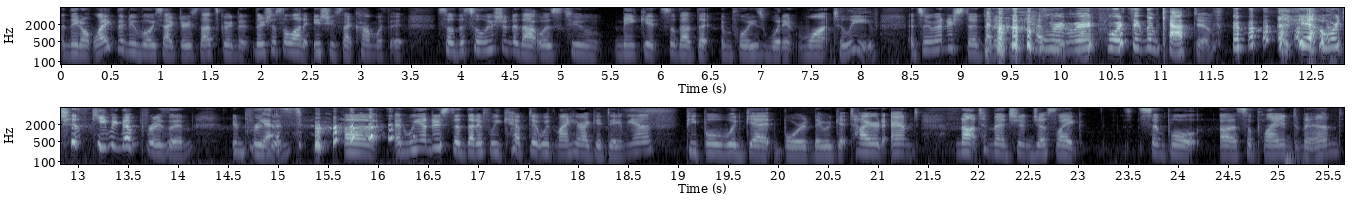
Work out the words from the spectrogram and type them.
and they don't like the new voice actors, that's going to, there's just a lot of issues that come with it. So the solution to that was to make it so that the employees wouldn't want to leave. And so we understood that if we kept we're, we're forcing them captive. yeah, we're just keeping them prison in prison. yes. uh, and we understood that if we kept it with My Hero Academia, people would get bored, they would get tired, and not to mention just like simple uh, supply and demand.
